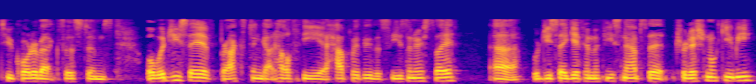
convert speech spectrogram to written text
two quarterback systems. What would you say if Braxton got healthy halfway through the season or so? Uh, would you say give him a few snaps at traditional QB?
